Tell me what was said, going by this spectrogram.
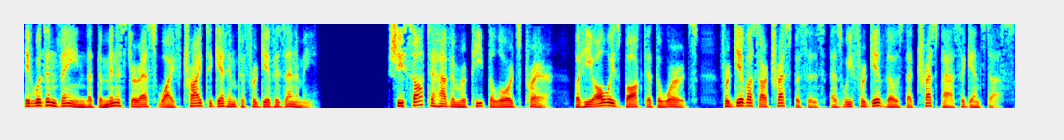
It was in vain that the minister's wife tried to get him to forgive his enemy. She sought to have him repeat the Lord's Prayer, but he always balked at the words, Forgive us our trespasses as we forgive those that trespass against us.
